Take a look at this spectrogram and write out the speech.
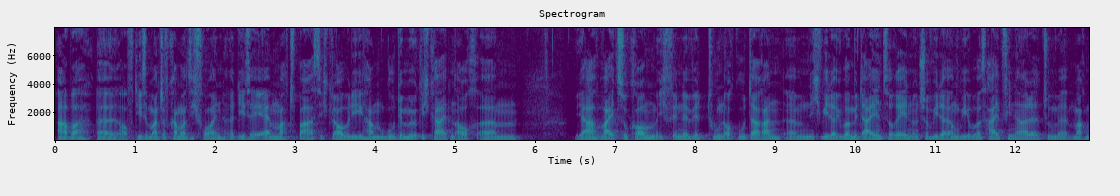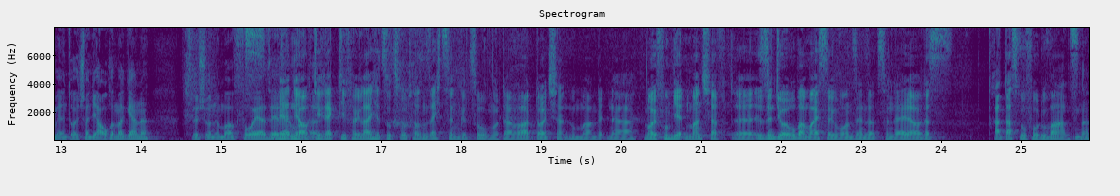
Aber äh, auf diese Mannschaft kann man sich freuen. Äh, diese EM macht Spaß. Ich glaube, die haben gute Möglichkeiten, auch ähm, ja, weit zu kommen. Ich finde, wir tun auch gut daran, ähm, nicht wieder über Medaillen zu reden und schon wieder irgendwie über das Halbfinale. Das tun wir, machen wir in Deutschland ja auch immer gerne. Das wird schon immer vorher sehr, werden sehr, ja auch direkt die Vergleiche zu 2016 gezogen und da war Deutschland nun mal mit einer neu formierten Mannschaft, äh, sind die Europameister geworden, sensationell, aber das gerade das, wovor du warnst. Ne?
